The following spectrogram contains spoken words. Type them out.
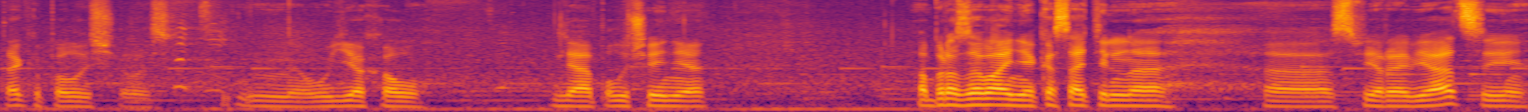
Так и получилось. Уехал для получения образования касательно сферы авиации,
